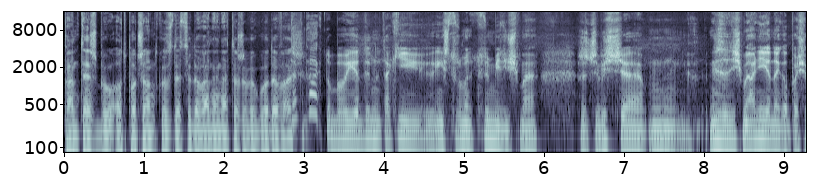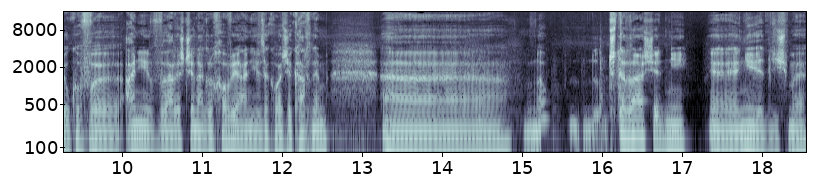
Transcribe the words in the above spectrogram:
Pan też był od początku zdecydowany na to, żeby głodować? Tak, tak, to był jedyny taki instrument, który mieliśmy. Rzeczywiście mm, nie zjedliśmy ani jednego posiłku w, ani w areszcie na Grochowie, ani w zakładzie karnym. Eee, no, 14 dni e, nie jedliśmy.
